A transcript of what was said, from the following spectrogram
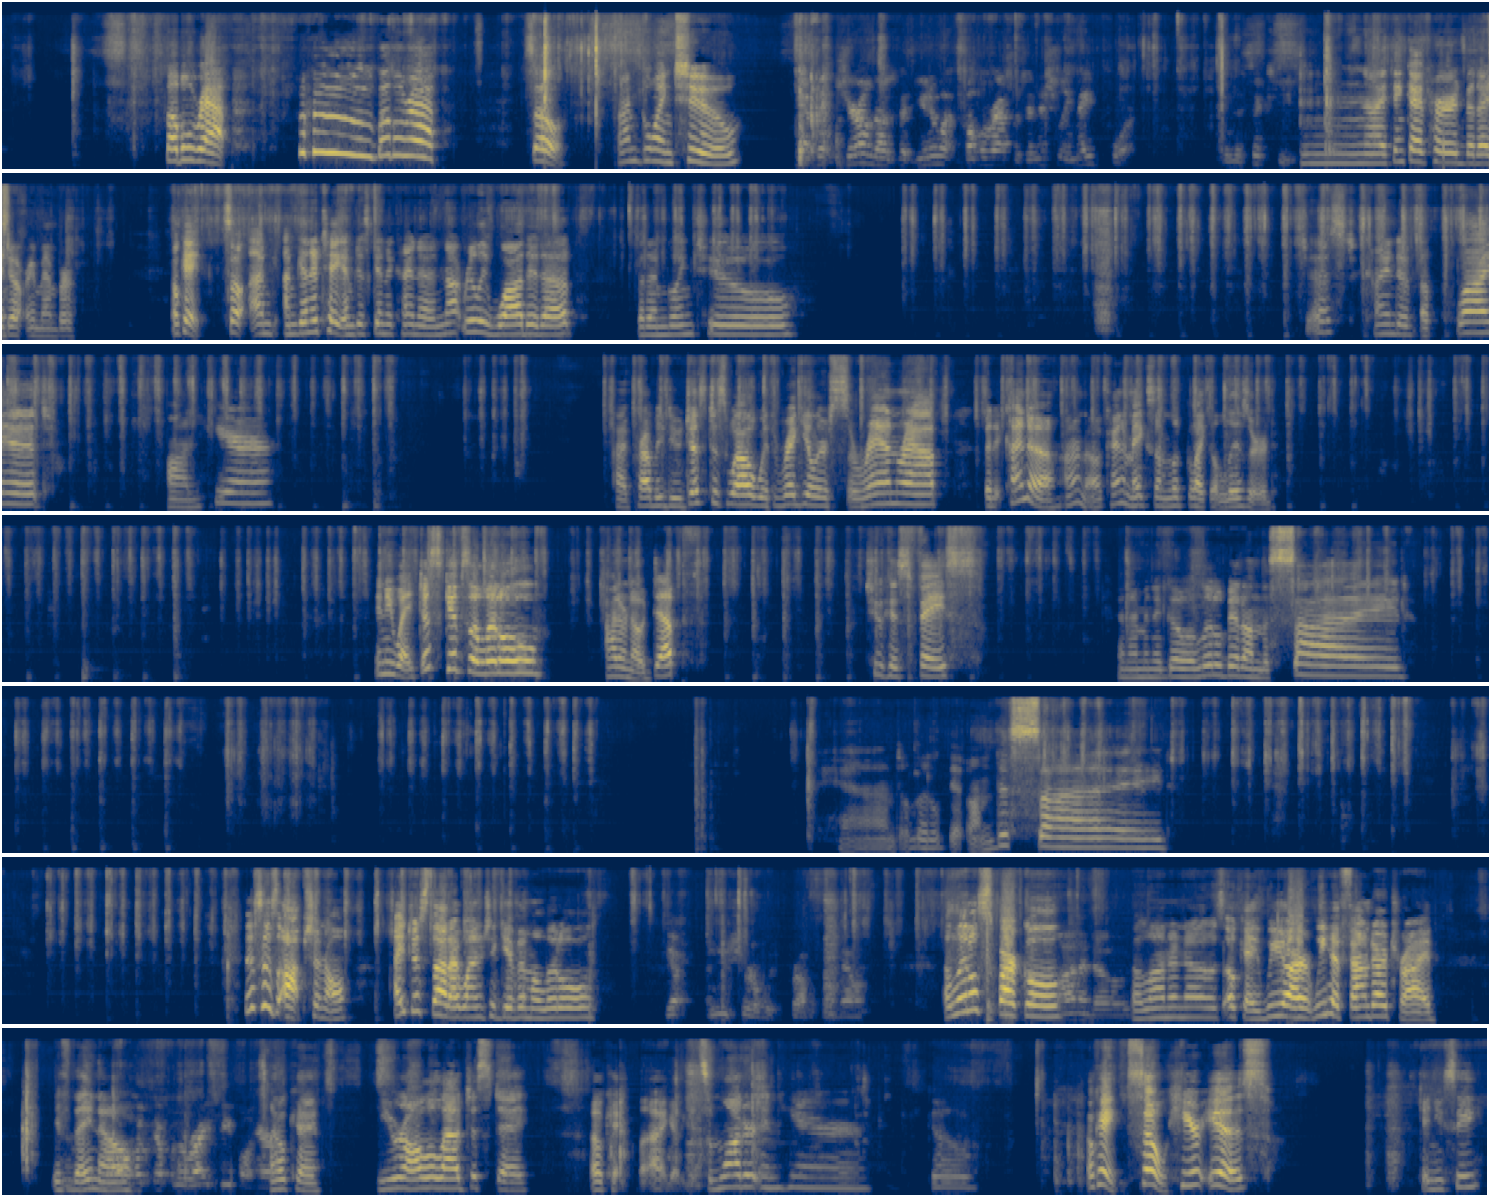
Bubble wrap. Woohoo! Bubble wrap. So, I'm going to Yeah, but Cheryl knows, but do you know what bubble wrap was initially made for in the 60s? Mm, I think I've heard, but I don't remember. Okay, so I'm I'm gonna take. I'm just gonna kind of not really wad it up, but I'm going to just kind of apply it on here. I'd probably do just as well with regular saran wrap, but it kind of, I don't know, kind of makes them look like a lizard. Anyway, just gives a little, I don't know, depth to his face. And I'm going to go a little bit on the side. And a little bit on this side. This is optional. I just thought I wanted to give him a little Yeah, I knew Cheryl would probably know. A little sparkle. Alana knows. Alana knows. Okay, we are we have found our tribe. If they We're all know. hooked up with the right people here. Okay. You're all allowed to stay. Okay, I gotta get some water in here. Go. Okay, so here is. Can you see?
